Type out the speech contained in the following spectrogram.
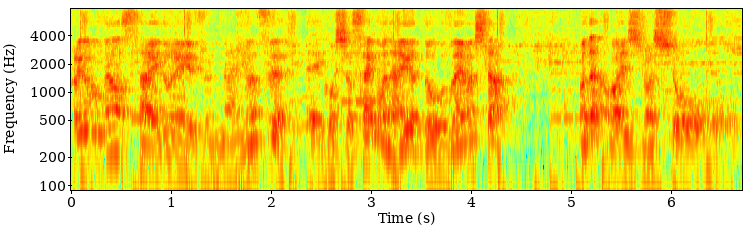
これが僕のサイドレーズになります、えー、ご視聴最後までありがとうございました。またお会いしましょう。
